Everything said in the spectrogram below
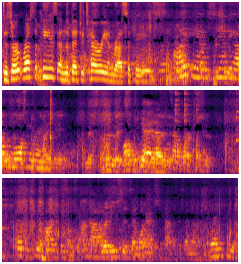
dessert recipes and the vegetarian recipes. I am standing up and walking My around. name next to my face. Yeah, that's how it works. Well, if you're on Facebook, I'm not on Where do you Facebook, sit that won't actually happen, because I'm not. Right here.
